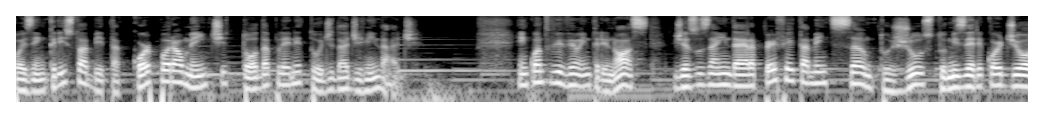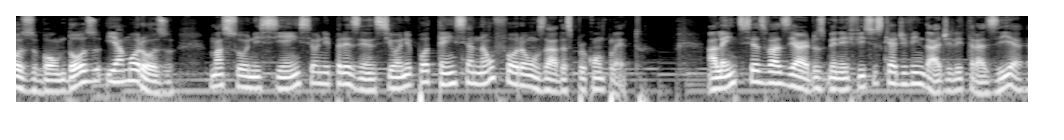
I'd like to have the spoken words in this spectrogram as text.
Pois em Cristo habita corporalmente toda a plenitude da divindade. Enquanto viveu entre nós, Jesus ainda era perfeitamente santo, justo, misericordioso, bondoso e amoroso, mas sua onisciência, onipresença e onipotência não foram usadas por completo. Além de se esvaziar dos benefícios que a divindade lhe trazia,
